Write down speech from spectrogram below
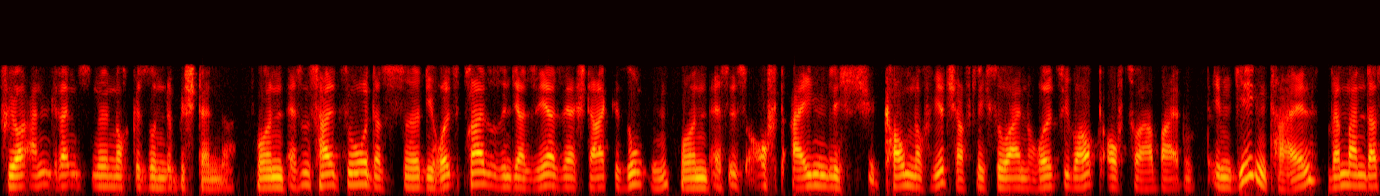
für angrenzende noch gesunde Bestände. Und es ist halt so, dass äh, die Holzpreise sind ja sehr, sehr stark gesunken und es ist oft eigentlich kaum noch wirtschaftlich, so ein Holz überhaupt aufzuarbeiten. Im Gegenteil, wenn man das,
